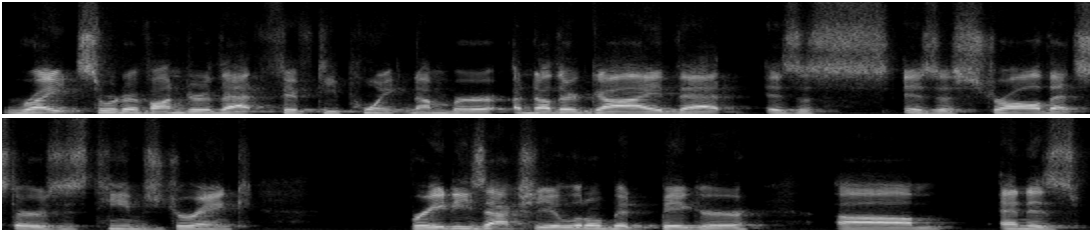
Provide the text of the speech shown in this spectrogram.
right sort of under that 50 point number, another guy that is a, is a straw that stirs his team's drink. Brady's actually a little bit bigger um, and is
